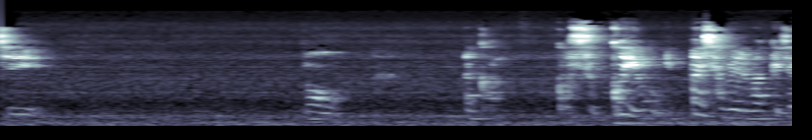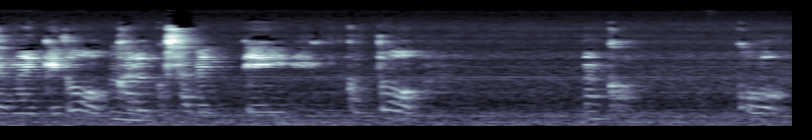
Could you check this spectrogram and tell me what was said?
ちもなんかこうすっごいいっぱい喋るわけじゃないけど、うん、軽く喋っていくとなんかこう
